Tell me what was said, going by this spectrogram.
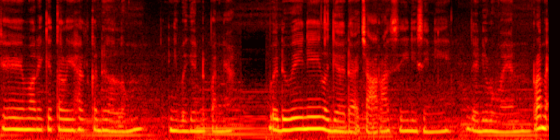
Oke, mari kita lihat ke dalam. Ini bagian depannya. By the way, ini lagi ada acara sih di sini. Jadi lumayan rame.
